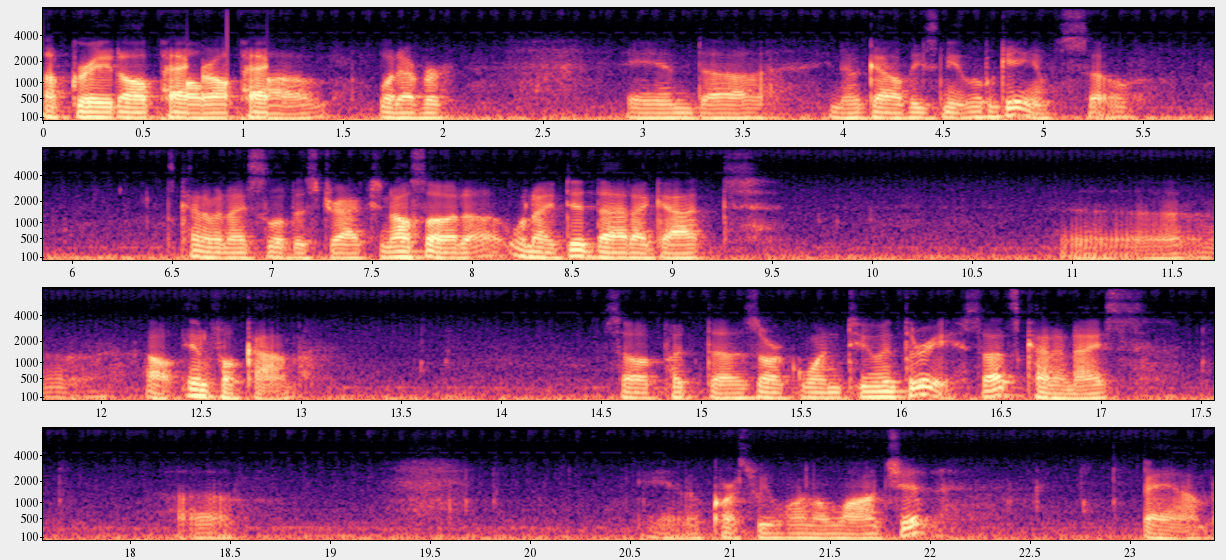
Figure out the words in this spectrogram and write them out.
upgrade all pack all pack uh, whatever, and uh, you know got all these neat little games. So it's kind of a nice little distraction. Also, uh, when I did that, I got uh, oh Infocom. So I put the Zork one, two, and three. So that's kind of nice. And of course, we want to launch it. Bam.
